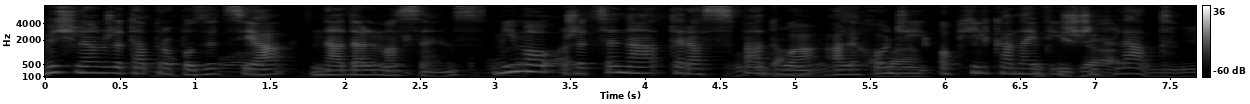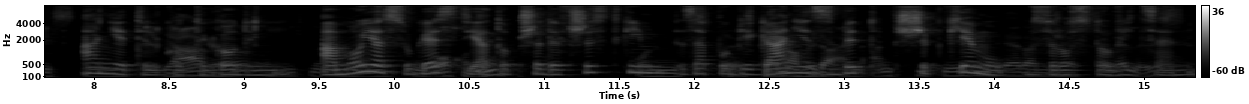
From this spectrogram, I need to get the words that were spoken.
Myślę, że ta propozycja nadal ma sens. Mimo, że cena teraz spadła, ale chodzi o kilka najbliższych lat, a nie tylko tygodni. A moja sugestia to przede wszystkim zapobieganie zbyt szybkiemu wzrostowi cen,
